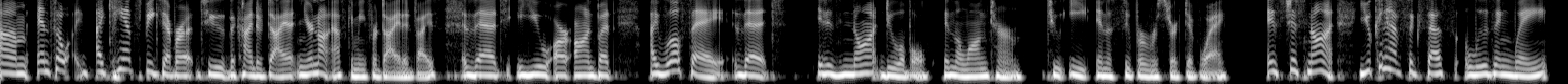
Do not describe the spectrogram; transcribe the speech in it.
Um, and so, I can't speak, Deborah, to the kind of diet, and you're not asking me for diet advice that you are on, but I will say that it is not doable in the long term to eat in a super restrictive way. It's just not. You can have success losing weight.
